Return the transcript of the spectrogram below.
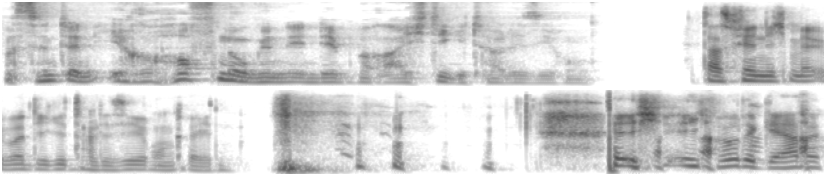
Was sind denn Ihre Hoffnungen in dem Bereich Digitalisierung? Dass wir nicht mehr über Digitalisierung reden. ich, ich würde gerne,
